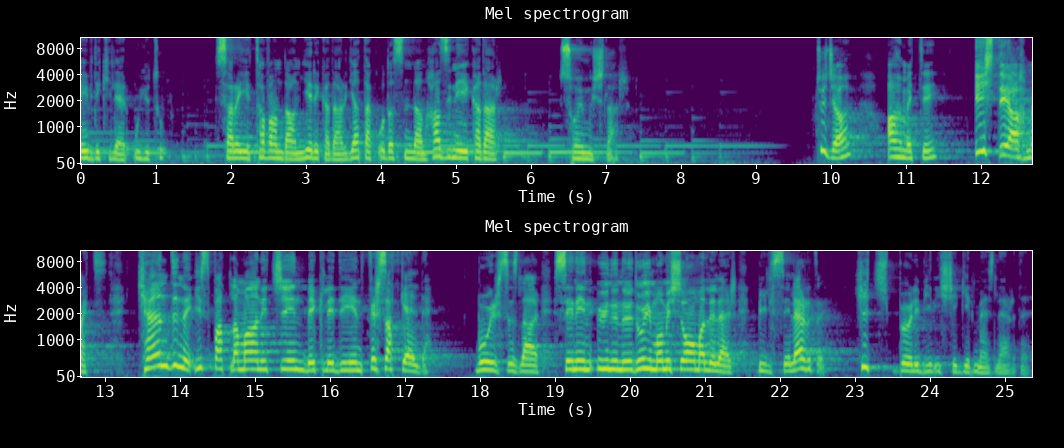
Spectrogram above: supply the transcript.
evdekiler uyutup sarayı tavandan yere kadar yatak odasından hazineye kadar soymuşlar. Tüccar Ahmet'i işte Ahmet kendini ispatlaman için beklediğin fırsat geldi. Bu hırsızlar senin ününü duymamış olmalılar. Bilselerdi hiç böyle bir işe girmezlerdi.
